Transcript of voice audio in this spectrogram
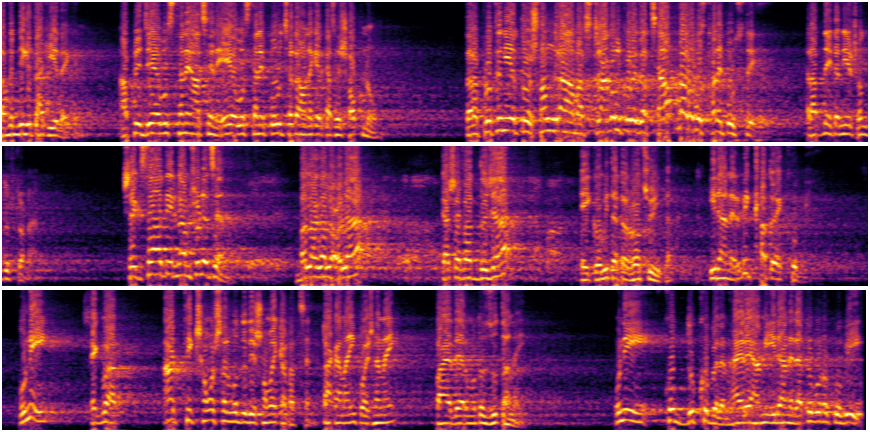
তাদের দিকে তাকিয়ে দেখেন। আপনি যে অবস্থানে আছেন, এই অবস্থানে পৌঁছাটা অনেকের কাছে স্বপ্ন। তারা প্রতিনিয়ত সংগ্রাম আর স্ট্রাগল করে যাচ্ছে আপনার অবস্থানে পৌঁছতে। আর আপনি এটা নিয়ে সন্তুষ্ট না। শেখ সাহাদির নাম শুনেছেন? বালাগাল কাশাফাত দুজা, এই কবিতাটা রচয়িতা, ইরানের বিখ্যাত এক কবি। উনি একবার আর্থিক সমস্যার মধ্যে দিয়ে সময় কাটাচ্ছেন। টাকা নাই, পয়সা নাই, পায়ে দেওয়ার মতো জুতা নাই। উনি খুব দুঃখ পেলেন, হায় রে, আমি ইরানের এত বড় কবি,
